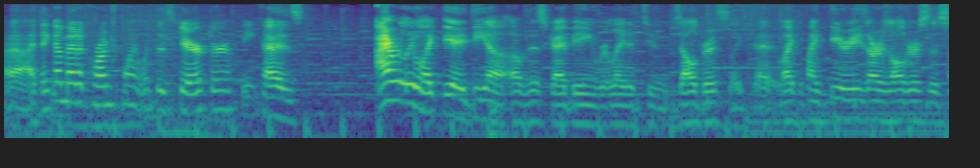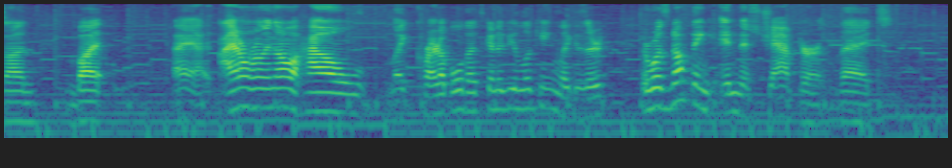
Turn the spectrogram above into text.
Uh, I think I'm at a crunch point with this character because I really like the idea of this guy being related to Zeldris. Like, uh, like my theories are Zeldris' son, but I I don't really know how like credible that's gonna be looking. Like, is there there was nothing in this chapter that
